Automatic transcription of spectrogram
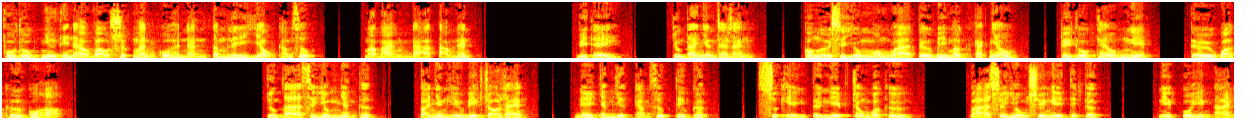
phụ thuộc như thế nào vào sức mạnh của hình ảnh tâm lý giàu cảm xúc mà bạn đã tạo nên. Vì thế, chúng ta nhận ra rằng có người sử dụng món quà từ bí mật khác nhau tùy thuộc theo nghiệp từ quá khứ của họ. Chúng ta sử dụng nhận thức và những hiểu biết rõ ràng để chấm dứt cảm xúc tiêu cực xuất hiện từ nghiệp trong quá khứ và sử dụng suy nghĩ tích cực, nghiệp của hiện tại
